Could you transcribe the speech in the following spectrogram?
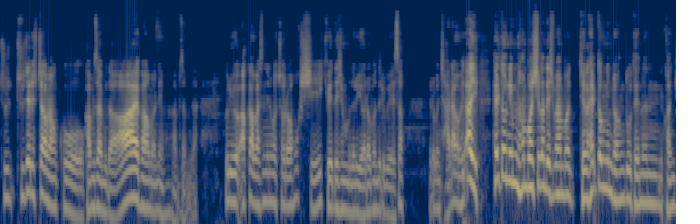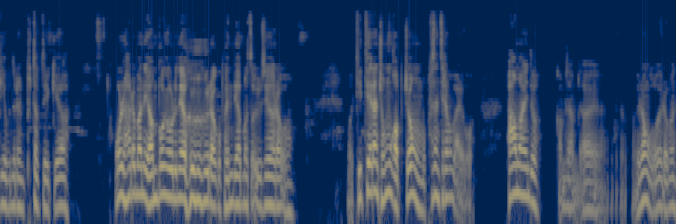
주, 두 자리 숫자가 많고 감사합니다. 아, 파마님 감사합니다. 그리고 아까 말씀드린 것처럼 혹시 기회 되신 분들은 여러분들을 위해서 여러분 자랑을 아이 헬떡님 한번 시간 되시면 한번 제가 헬떡님 정도 되는 관계분들은 부탁드릴게요. 오늘 하루 만에 연봉이 오르네요. 흐흐흐라고 밴드 한번 써주세요라고. 뭐 디테일한 종목 업종 뭐 퍼센트 이런 거 말고 파워마인드 감사합니다. 아유, 이런 거 여러분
